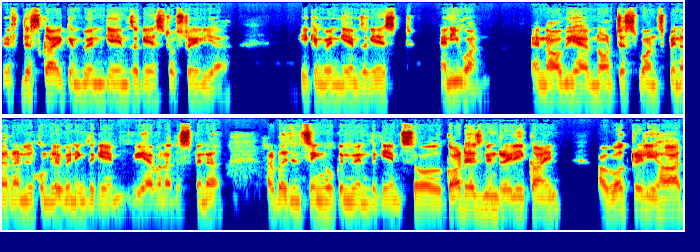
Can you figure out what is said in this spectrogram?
if this guy can win games against australia he can win games against anyone. And now we have not just one spinner Anil Kumble winning the game. We have another spinner Harbhajan Singh who can win the game. So God has been really kind. I worked really hard.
